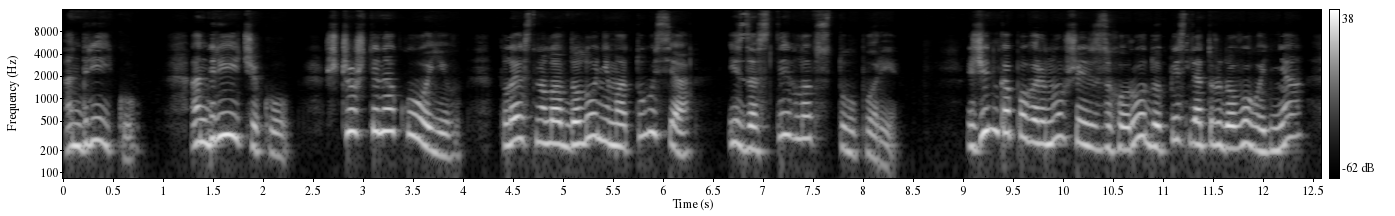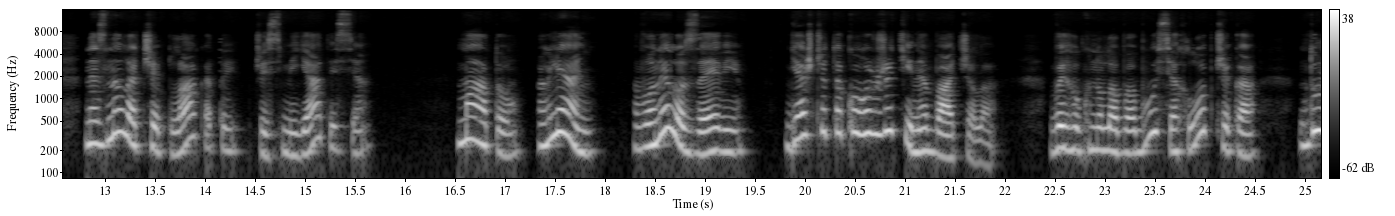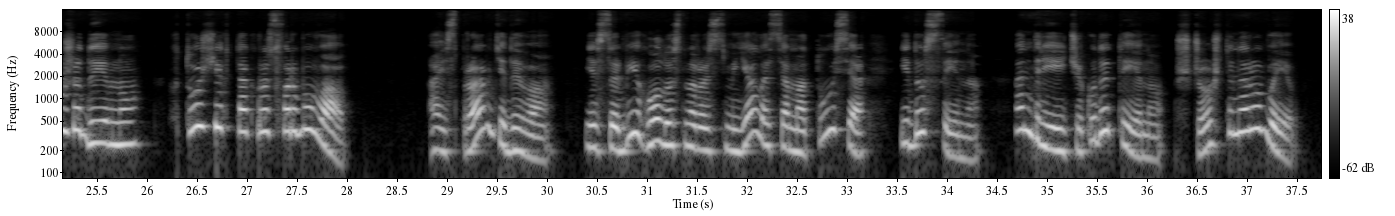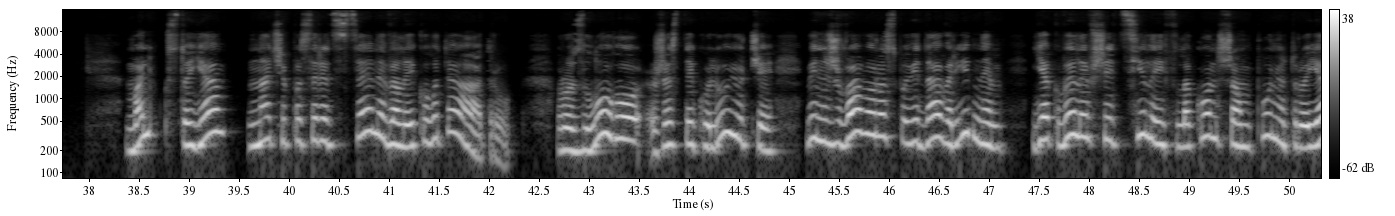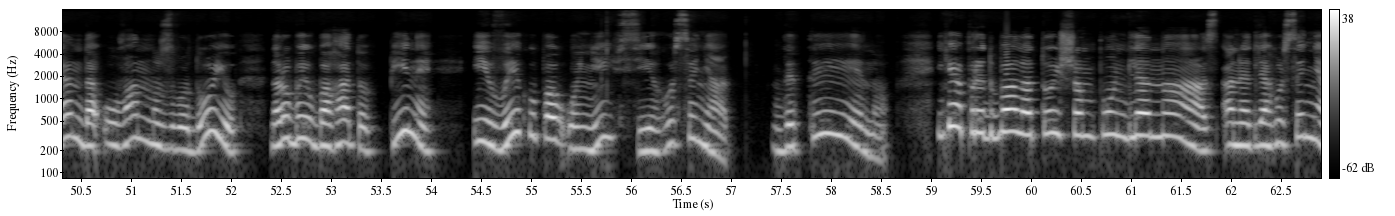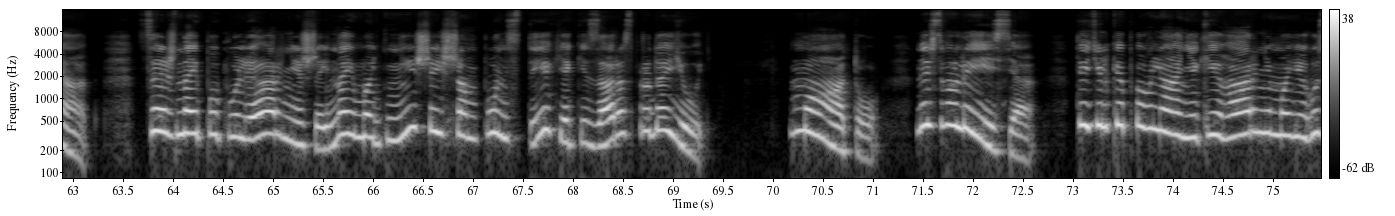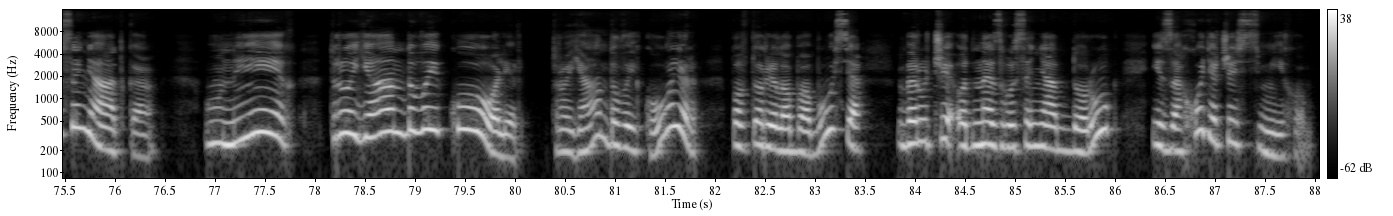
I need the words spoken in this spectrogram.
Андрійку, Андрійчику, що ж ти накоїв? плеснула в долоні матуся і застигла в ступорі. Жінка, повернувшись з городу після трудового дня, не знала, чи плакати, чи сміятися. Мато, глянь, вони лозеві. Я ще такого в житті не бачила. вигукнула бабуся хлопчика дуже дивно. Хто ж їх так розфарбував? А й справді дива, і собі голосно розсміялася матуся і до сина. Андрійчику, дитино, що ж ти наробив? Малюк стояв, наче посеред сцени великого театру. Розлого жестикулюючи, він жваво розповідав рідним, як, виливши цілий флакон шампуню троянда у ванну з водою, наробив багато піни і викупав у ній всіх гусенят. Дитино, я придбала той шампунь для нас, а не для гусенят. Це ж найпопулярніший, наймодніший шампунь з тих, які зараз продають. Мато, не свалися, ти тільки поглянь, які гарні мої гусенятка. У них трояндовий колір. Трояндовий колір, повторила бабуся, беручи одне з гусенят до рук і заходячись сміхом.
